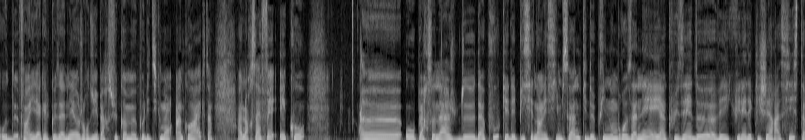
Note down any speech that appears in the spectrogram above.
il y a quelques années aujourd'hui est perçu comme politiquement incorrect. Alors ça fait écho euh, au personnage d'Apu, qui est l'épicier dans Les Simpsons, qui depuis nombreuses années est accusé de véhiculer des clichés racistes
